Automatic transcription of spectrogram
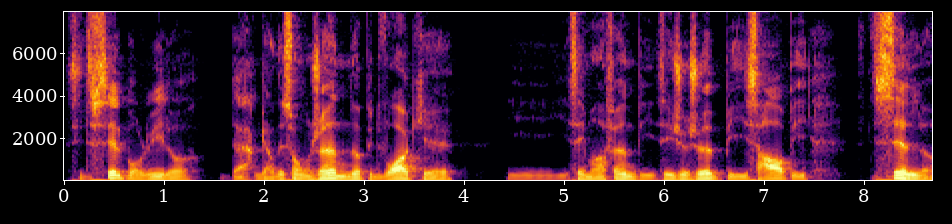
c'est difficile pour lui là, de regarder son jeune là, puis de voir que il, il c'est muffin, puis c'est jujube, puis il sort, puis c'est difficile. Là.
